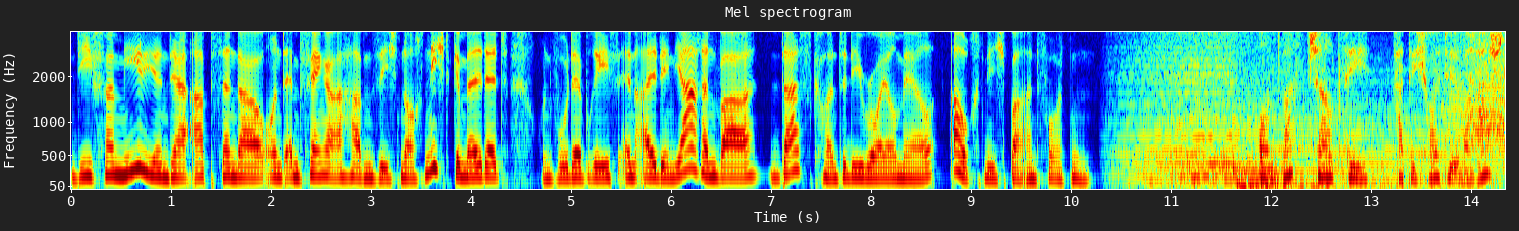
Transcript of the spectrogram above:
Die Familien der Absender und Empfänger haben sich noch nicht gemeldet und wo der Brief in all den Jahren war, das konnte die Royal Mail auch nicht beantworten. Und was, Chelsea, hat dich heute überrascht?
